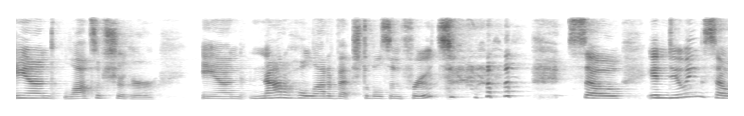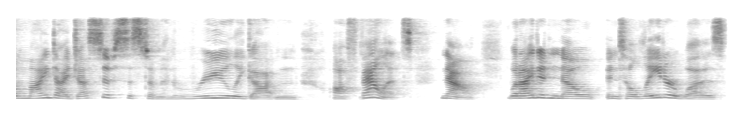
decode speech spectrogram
And lots of sugar and not a whole lot of vegetables and fruits. so, in doing so, my digestive system had really gotten off balance. Now, what I didn't know until later was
